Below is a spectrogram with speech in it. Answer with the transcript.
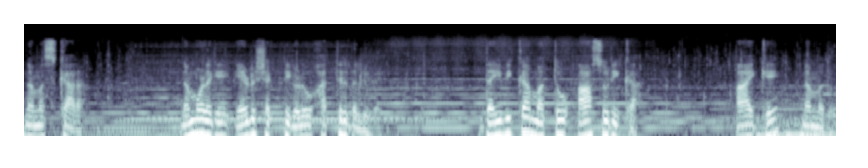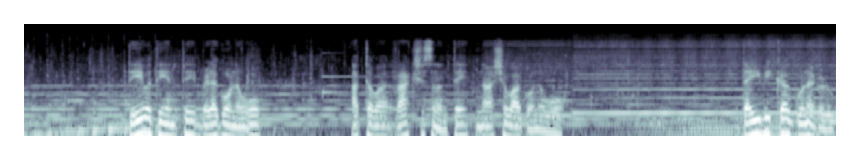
ನಮಸ್ಕಾರ. ನಮ್ಮೊಳಗೆ ಎರಡು ಶಕ್ತಿಗಳು ಹತ್ತಿರದಲ್ಲಿವೆ. ದೈವಿಕ ಮತ್ತು ಆಸುರಿಕ. ಆಯ್ಕೆ ನಮ್ಮದು. ದೇವತೆಯಂತೆ ಬೆಳಗೋಣವೋ ಅಥವಾ ರಾಕ್ಷಸನಂತೆ ನಾಶವಾಗೋಣವೋ? ದೈವಿಕ ಗುಣಗಳು.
